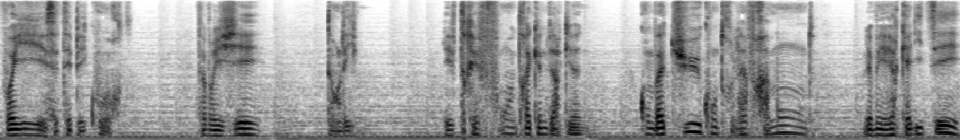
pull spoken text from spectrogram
Voyez cette épée courte, fabriquée dans les, les tréfonds Drakenbergen, combattue contre l'inframonde, la meilleure qualité,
